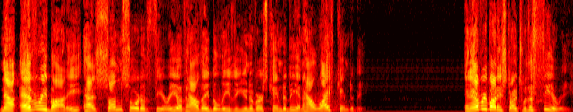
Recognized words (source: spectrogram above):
Now, everybody has some sort of theory of how they believe the universe came to be and how life came to be. And everybody starts with a theory.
